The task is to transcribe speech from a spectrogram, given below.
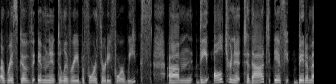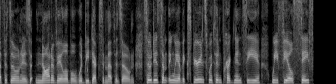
a risk of imminent delivery before 34 weeks. Um, the alternate to that, if betamethasone is not available, would be dexamethasone. So it is something we have experience with in pregnancy. We feel safe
